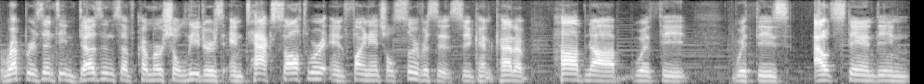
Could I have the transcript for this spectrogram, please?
representing dozens of commercial leaders in tax software and financial services. So you can kind of hobnob with the with these outstanding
